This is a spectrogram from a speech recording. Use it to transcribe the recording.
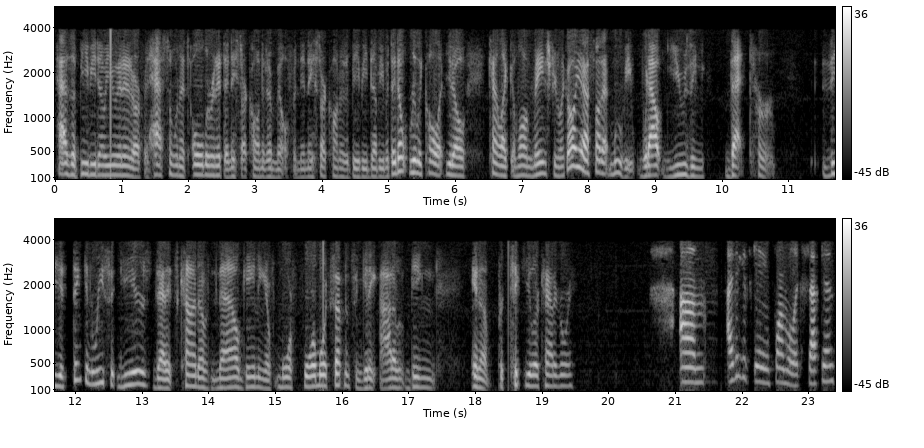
has a BBW in it or if it has someone that's older in it, then they start calling it a MILF and then they start calling it a BBW, but they don't really call it, you know, kind of like among mainstream, like, oh yeah, I saw that movie without using that term. Do you think in recent years that it's kind of now gaining a more formal acceptance and getting out of being in a particular category? Um, I think it's gaining formal acceptance,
